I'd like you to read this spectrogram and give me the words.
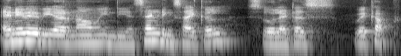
Anyway, we are now in the ascending cycle, so let us wake up.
